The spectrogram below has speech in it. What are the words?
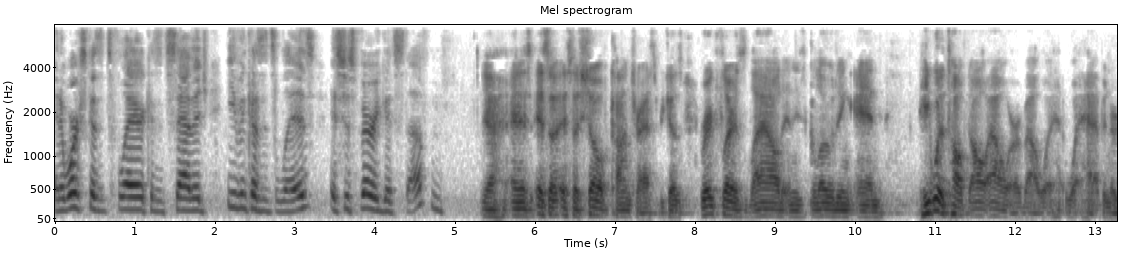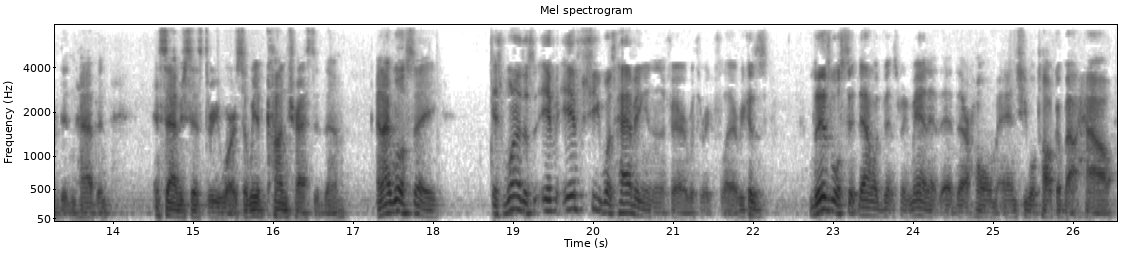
And it works because it's Flair, because it's Savage, even because it's Liz. It's just very good stuff. Yeah, and it's it's a it's a show of contrast because Ric Flair is loud and he's gloating, and he would have talked all hour about what what happened or didn't happen, and Savage says three words. So we have contrasted them, and I will say it's one of those if if she was having an affair with Ric Flair because Liz will sit down with Vince McMahon at, at their home and she will talk about how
